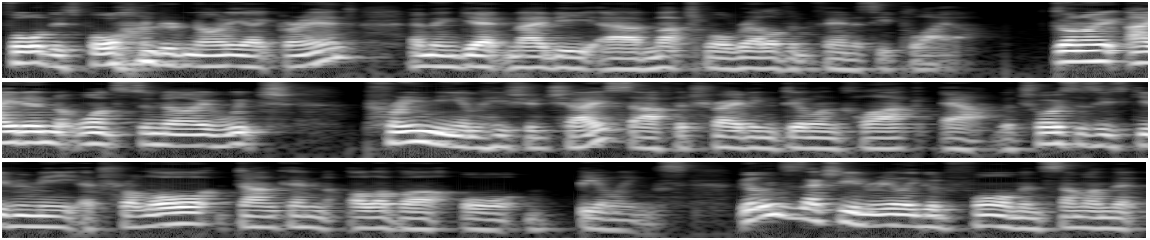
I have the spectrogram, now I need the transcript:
for this 498 grand and then get maybe a much more relevant fantasy player. Dono Aiden wants to know which premium he should chase after trading Dylan Clark out. The choices he's given me are Treloar, Duncan, Oliver, or Billings. Billings is actually in really good form and someone that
